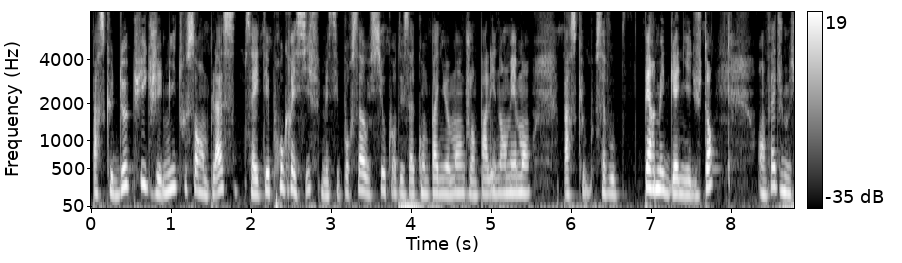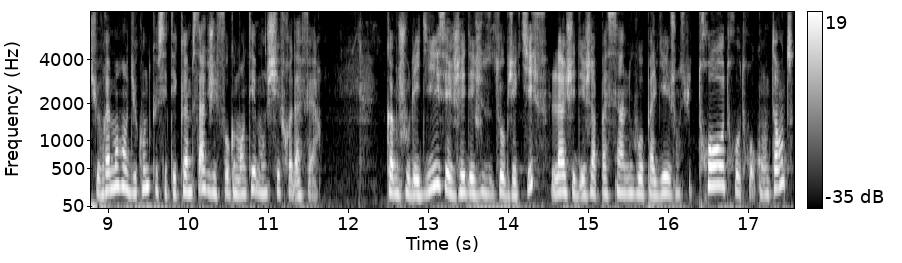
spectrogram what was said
parce que depuis que j'ai mis tout ça en place, ça a été progressif, mais c'est pour ça aussi au cours des accompagnements que j'en parle énormément, parce que ça vous permet de gagner du temps. En fait, je me suis vraiment rendu compte que c'était comme ça que j'ai fait augmenter mon chiffre d'affaires. Comme je vous l'ai dit, j'ai des objectifs. Là, j'ai déjà passé un nouveau palier, j'en suis trop, trop, trop contente.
